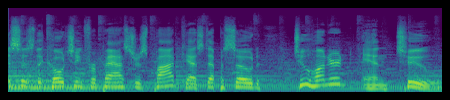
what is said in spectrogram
This is the Coaching for Pastors podcast, episode 202.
